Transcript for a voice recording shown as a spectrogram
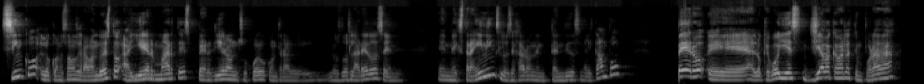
5, lo cuando estamos grabando esto. Ayer, martes, perdieron su juego contra el- los dos Laredos en, en extra innings, los dejaron entendidos en el campo. Pero eh, a lo que voy es, ya va a acabar la temporada.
